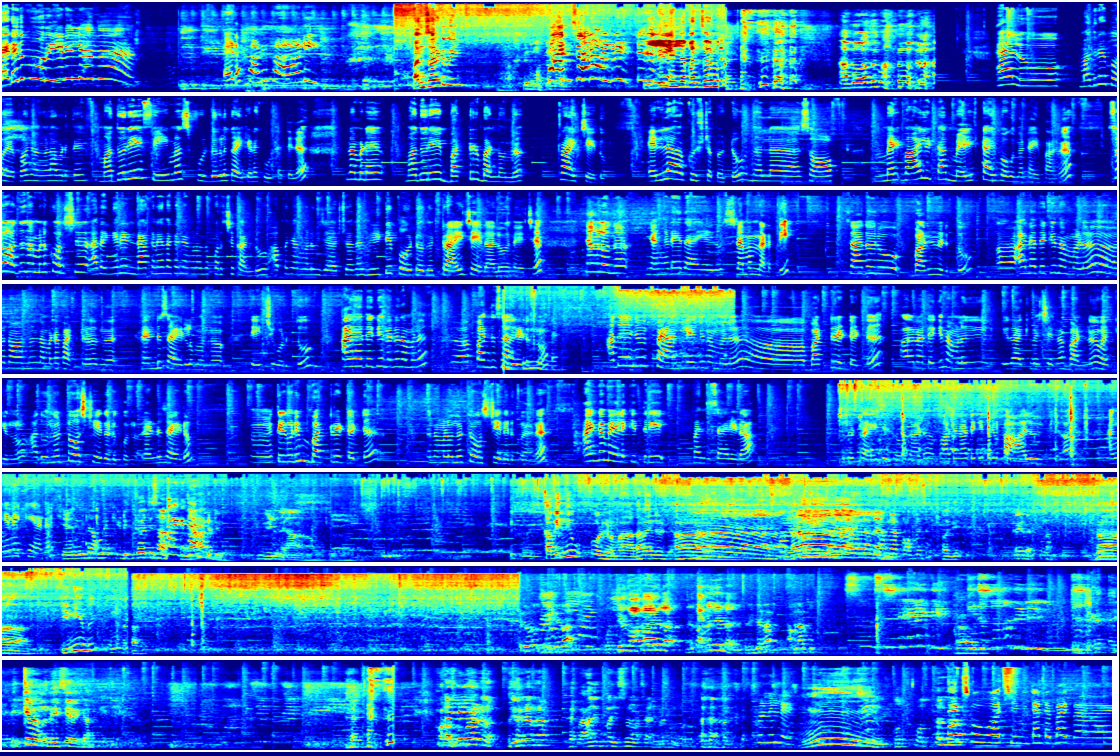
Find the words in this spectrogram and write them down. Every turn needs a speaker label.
Speaker 1: എടാ ഇത് മുറിയണില്ലാന്ന്. എടാ പണി പാളി
Speaker 2: പഞ്ചസാര ഇട്ടീ
Speaker 1: പഞ്ചസാര ഓൾറെഡി
Speaker 2: ഇല്ല ഇല്ല ഇല്ല പഞ്ചസാര
Speaker 1: ഹലോ മധുര പോയപ്പോൾ ഞങ്ങൾ അവിടുത്തെ മധുരൈ ഫേമസ് ഫുഡുകൾ കഴിക്കണ കൂട്ടത്തിൽ നമ്മുടെ മധുരൈ ബട്ടർ ബണ്ണൊന്ന് ട്രൈ ചെയ്തു. എല്ലാവർക്കും ഇഷ്ടപ്പെട്ടു. നല്ല സോഫ്റ്റ് മെൽ വായിലിട്ടാൽ മെൽട്ടായി പോകുന്ന ടൈപ്പാണ് സോ അത് നമ്മൾ കുറച്ച് അതെങ്ങനെ ഉണ്ടാക്കണേന്നൊക്കെ ഞങ്ങളൊന്ന് കുറച്ച് കണ്ടു. അപ്പോൾ ഞങ്ങൾ വിചാരിച്ചു എന്നാൽ വീട്ടിൽ പോയിട്ട് ഒന്ന് ട്രൈ ചെയ്താലോ എന്ന് വെച്ച് ഞങ്ങളൊന്ന് ഞങ്ങളുടേതായ ഒരു ശ്രമം നടത്തി. സോ അതൊരു ബണ്ണെടുത്തു അതിനകത്തേക്ക് നമ്മൾ നോർമൽ നമ്മുടെ ബട്ടർ ഒന്ന് രണ്ട് സൈഡിലും ഒന്ന് തേച്ച് കൊടുത്തു. അതിനകത്തേക്ക് എന്നിട്ട് നമ്മൾ പഞ്ചസാര ഇടുന്നു. അത് കഴിഞ്ഞ് പാനിലേക്ക് നമ്മൾ ബട്ടർ ഇട്ടിട്ട് അതിനകത്തേക്ക് നമ്മൾ ഈ ഇതാക്കി വെച്ചിരുന്ന ബണ്ണ് വയ്ക്കുന്നു. അതൊന്ന് ടോസ്റ്റ് ചെയ്തെടുക്കുന്നു. രണ്ട് സൈഡും ഇത്തിരി കൂടി ബട്ടർ ഇട്ടിട്ട് നമ്മളൊന്ന് ടോസ്റ്റ് ചെയ്തെടുക്കുകയാണ്. അതിന്റെ മേലേക്ക് ഇത്തിരി പഞ്ചസാര ഇടുക ഒന്ന് ട്രൈ ചെയ്ത് നോക്കാണ്. അപ്പോൾ അതിനകത്തേക്ക് ഇത്തിരി പാൽ ഒഴിക്കുക. അങ്ങനെയൊക്കെയാണ്.
Speaker 3: അമ്മയ്ക്ക് ഇടുക്കാച്ചി സാധനം കാണാൻ പറ്റുമോ വീഴുന്നത് ആ ഓക്കെ.
Speaker 2: കവിഞ്ഞ് ഒഴുകണം. അതാണ് അതിന്റെ ആ. ഓക്കെ. ആ ഇനി എന്ത് ഒന്ന്. ഇക്കനെ ഒന്ന് ചെയ്ത് വെക്കാം
Speaker 3: ആദ്യത്തെ പരിശ്രമം പക്ഷേ അടിപൊളി സംഭവം.
Speaker 1: Thanks for watching bye bye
